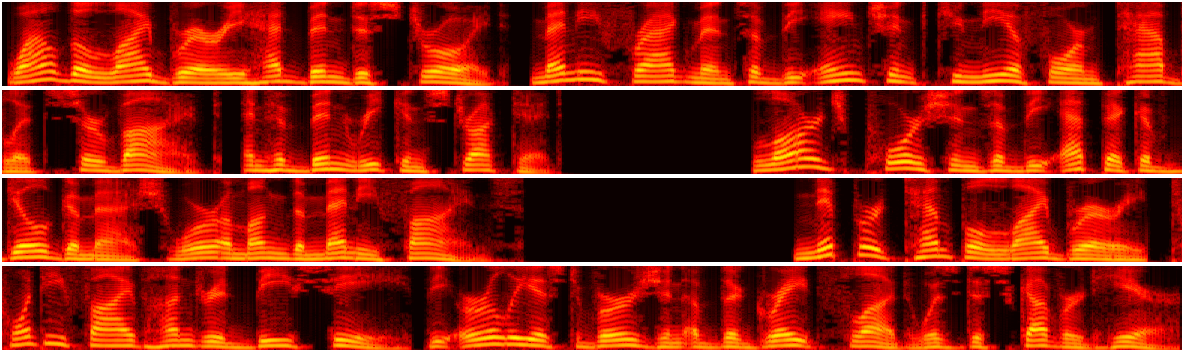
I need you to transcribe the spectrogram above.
While the library had been destroyed, many fragments of the ancient cuneiform tablets survived, and have been reconstructed. Large portions of the Epic of Gilgamesh were among the many finds. Nippur Temple Library 2500 BC the earliest version of the Great Flood was discovered here.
